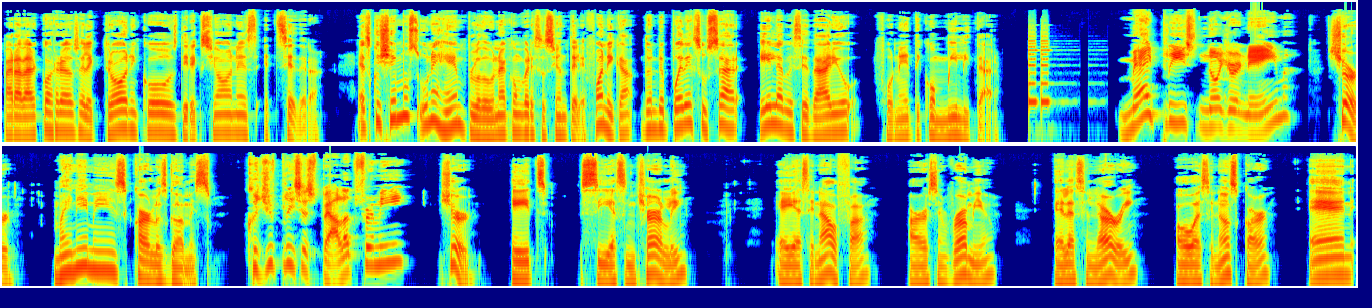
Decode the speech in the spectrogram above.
para dar correos electrónicos, direcciones, etc. Escuchemos un ejemplo de una conversación telefónica donde puedes usar el abecedario fonético militar. May I please know your name? Sure. My name is Carlos Gomez. Could you please spell it for me? Sure. It's C as in Charlie, A as in Alpha, R as in Romeo, L as in Larry, O as in Oscar, and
